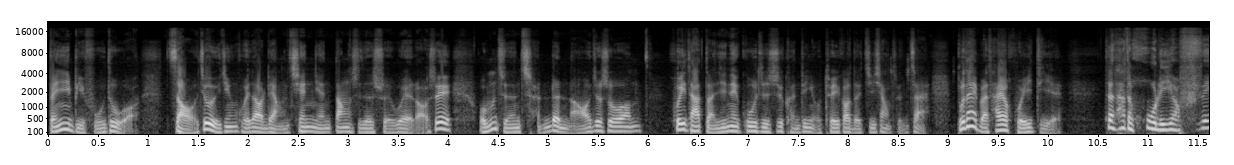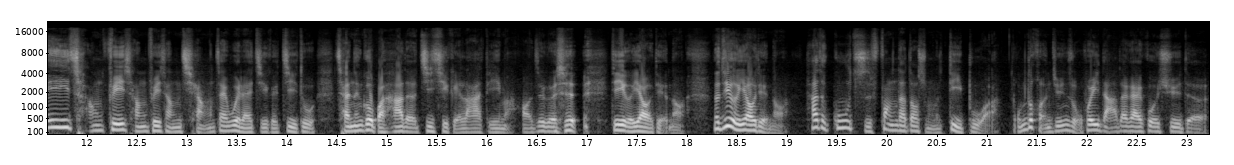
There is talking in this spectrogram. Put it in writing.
本益比幅度哦，早就已经回到两千年当时的水位了。所以我们只能承认，然后就说辉达短期内估值是肯定有推高的迹象存在，不代表它要回跌，但它的获利要非常非常非常强，在未来几个季度才能够把它的机器给拉低嘛。好，这个是第一个要点哦。那第二个要点哦。它的估值放大到什么地步啊？我们都很清楚，辉达大概过去的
